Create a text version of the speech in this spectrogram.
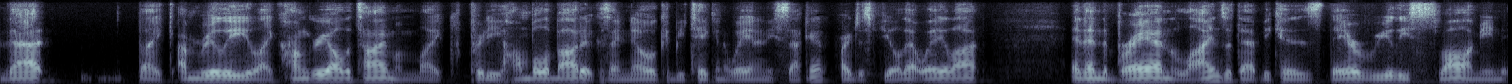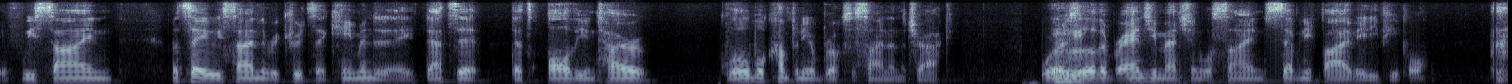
that like i'm really like hungry all the time. I'm like pretty humble about it because i know it could be taken away in any second. I just feel that way a lot. And then the brand aligns with that because they are really small. I mean if we sign let's say we sign the recruits that came in today that's it. That's all the entire global company of brooks sign on the track whereas Mhm. the other brands you mentioned will sign 75 80 people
